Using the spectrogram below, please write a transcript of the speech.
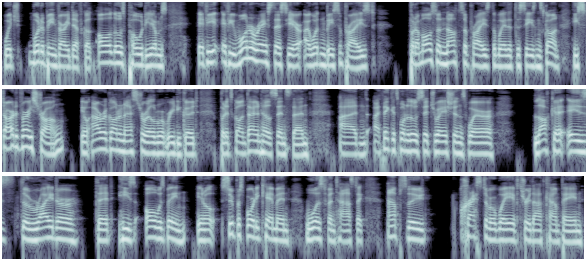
which would have been very difficult. All those podiums. If he if he won a race this year, I wouldn't be surprised. But I'm also not surprised the way that the season's gone. He started very strong. You know, Aragon and Estoril were really good, but it's gone downhill since then. And I think it's one of those situations where Locke is the rider that he's always been. You know, Super Sport he came in was fantastic. Absolute crest of a wave through that campaign.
